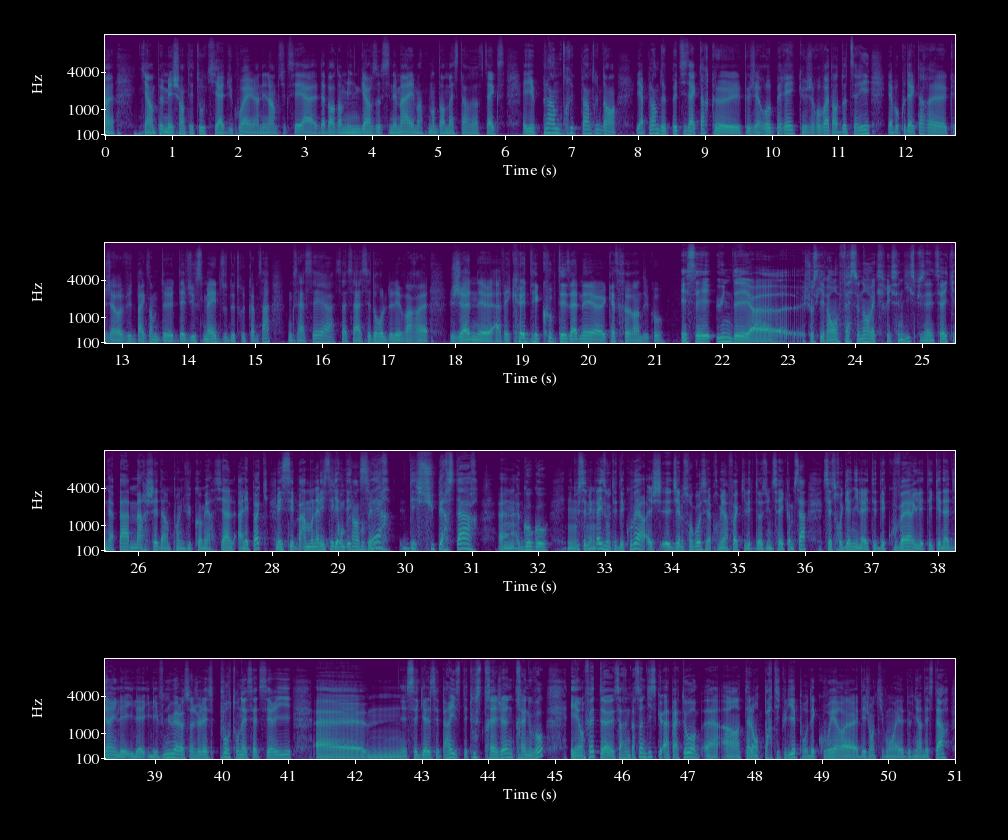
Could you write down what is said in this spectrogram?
qui est un peu méchante et tout, qui a du coup a eu un énorme succès euh, d'abord dans Mean Girls au cinéma et maintenant dans Masters of Sex. Et il y a plein de trucs, plein de trucs dans. Il y a plein de petits acteurs que, que j'ai repérés, que je revois dans d'autres séries. Il y a beaucoup d'acteurs euh, que j'ai revus, par exemple, de Devious Maids ou de trucs comme ça. Donc, c'est assez, euh, assez drôle de les voir jeunes avec euh, des coupes des années euh, 80, du coup. Et c'est une des euh, choses qui est vraiment façonnant avec Freaks and Geeks, puisque c'est une série qui n'a pas marché d'un point de vue commercial à l'époque. Mais c'est, à mon avis, c'est compréhensible. découvert des superstars euh, Mm. à gogo. Et Mm, tous ces mm. mecs-là, ils ont été découverts. Et James Franco, c'est la première fois qu'il était dans une série comme ça. Seth Rogen, il a été découvert. Il était canadien. Il est, il est, il est venu à Los Angeles pour tourner cette série. Euh, Segel, c'est pareil. Ils étaient tous très jeunes, très nouveaux. Et en fait, euh, certaines personnes disent que Apatow euh, a un talent particulier pour découvrir des gens qui vont devenir des stars.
